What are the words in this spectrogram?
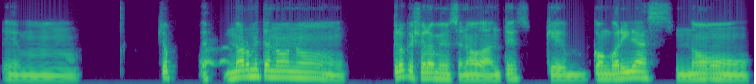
em, yo eh, normalmente no, no, creo que yo lo he mencionado antes, que con gorilas no,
